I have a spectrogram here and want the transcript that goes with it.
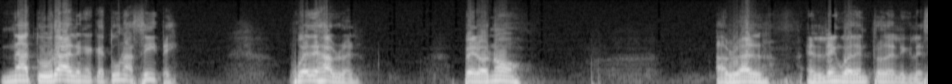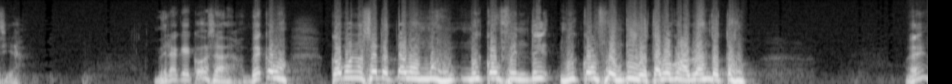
natural en el que tú naciste. Puedes hablar, pero no hablar en lengua dentro de la iglesia. Mira qué cosa. Ve cómo ¿Cómo nosotros estamos muy, muy, confundidos, Estamos hablando todo. ¿Eh?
